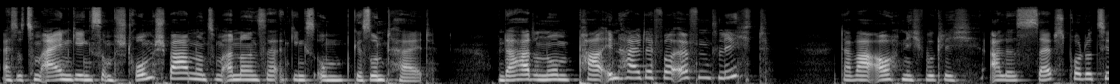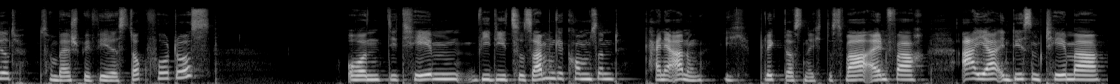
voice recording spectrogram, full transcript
Also zum einen ging es um Stromsparen und zum anderen ging es um Gesundheit. Und da hat er nur ein paar Inhalte veröffentlicht. Da war auch nicht wirklich alles selbst produziert, zum Beispiel viele Stockfotos. Und die Themen, wie die zusammengekommen sind, keine Ahnung, ich blick das nicht. Das war einfach, ah ja, in diesem Thema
